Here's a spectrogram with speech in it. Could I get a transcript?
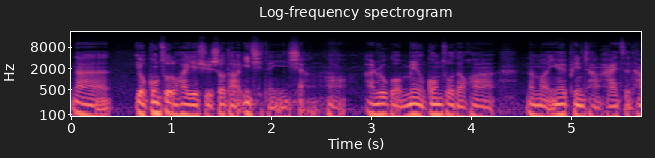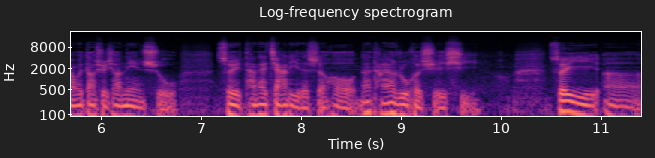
那有工作的话，也许受到疫情的影响哈。啊，如果没有工作的话，那么因为平常孩子他会到学校念书，所以他在家里的时候，那他要如何学习？所以呃，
